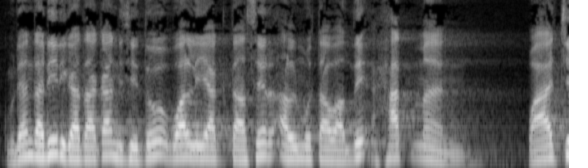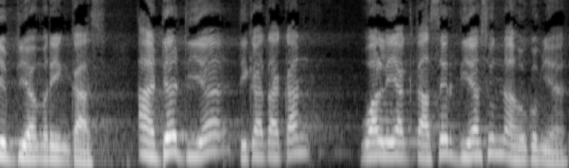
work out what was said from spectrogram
Kemudian tadi dikatakan di situ wal yaktasir al mutawaddi hatman. Wajib dia meringkas. Ada dia dikatakan wal yaktasir dia sunnah hukumnya.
